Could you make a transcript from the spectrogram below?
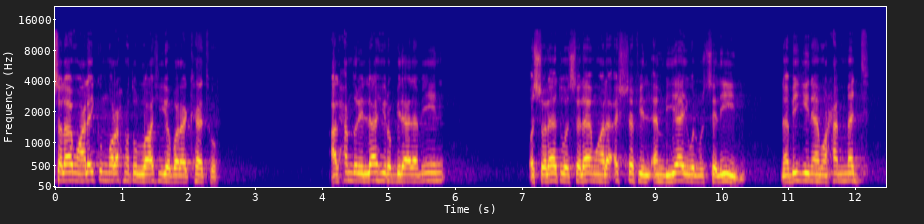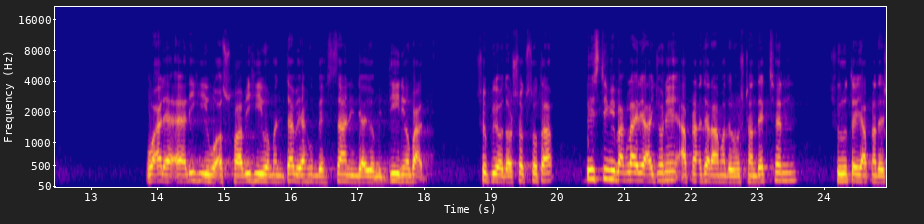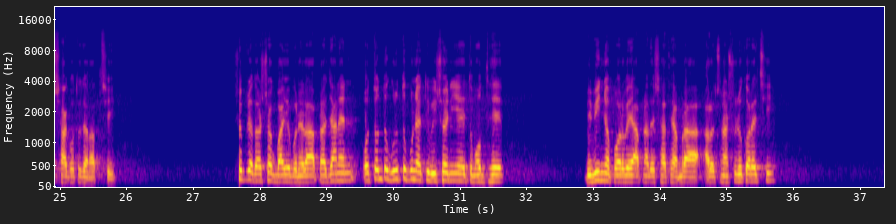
আসসালামু আলাইকুম রহমতুল্লাহ বারাকাত আলহামদুলিল্লাহ রবিল আলমিন ওসলাত ওসালাম আলা আশরফিল আম্বিয়া মুরসলিন নবীনা মোহাম্মদ ওয়ালা আলিহি ও আসহাবিহি ওমন তাবিআহুম বেহসান ওবাদ সুপ্রিয় দর্শক শ্রোতা পিস টিভি বাংলার আয়োজনে আপনারা যারা আমাদের অনুষ্ঠান দেখছেন, শুরুতেই আপনাদের স্বাগত জানাচ্ছি। সুপ্রিয় দর্শক, ভাই বোনেরা, আপনারা জানেন অত্যন্ত গুরুত্বপূর্ণ একটি বিষয় নিয়ে ইতিমধ্যে বিভিন্ন পর্বে আপনাদের সাথে আমরা আলোচনা শুরু করেছি।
